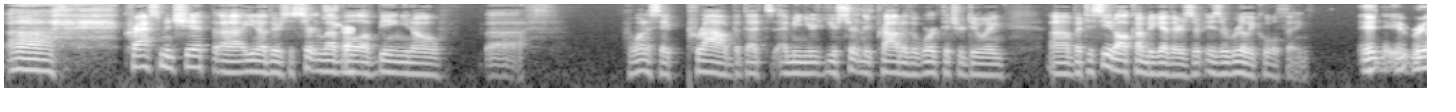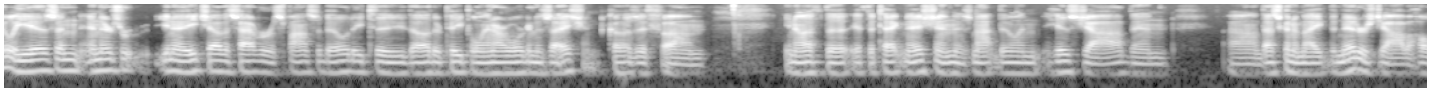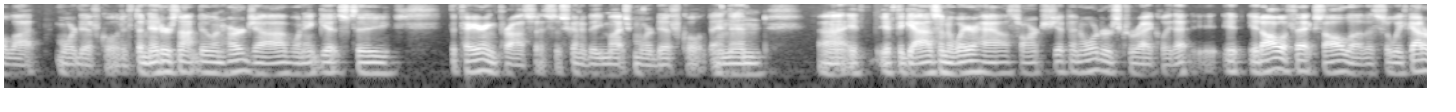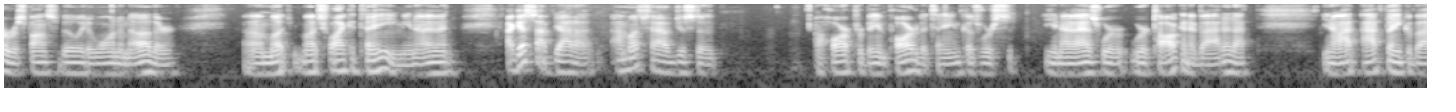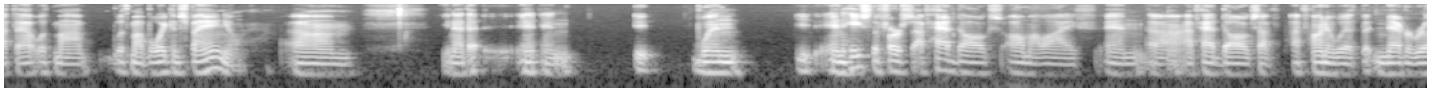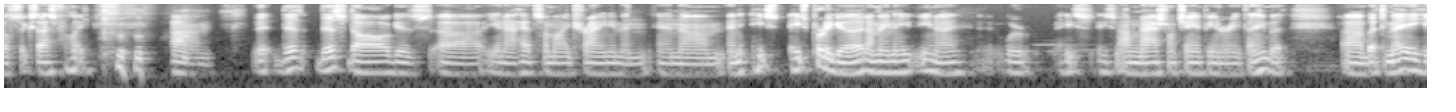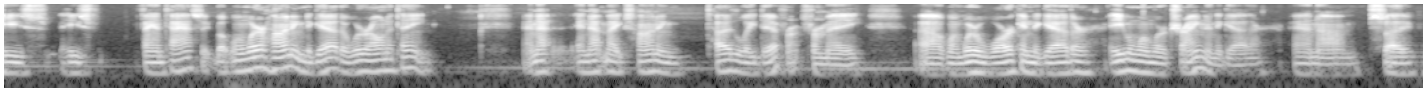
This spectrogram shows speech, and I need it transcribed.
uh, craftsmanship uh, you know there's a certain level sure. of being you know uh, i want to say proud but that's i mean you're, you're certainly proud of the work that you're doing uh, but to see it all come together is a, is a really cool thing it it really is, and and there's you know each of us have a responsibility to the other people in our organization because if um, you know if the if the technician is not doing his job, then uh, that's going to make the knitter's job a whole lot more difficult. If the knitter's not doing her job when it gets to the pairing process, it's going to be much more difficult. And then uh, if if the guys in the warehouse aren't shipping orders correctly, that it, it all affects all of us. So we've got a responsibility to one another, uh, much much like a team, you know. And I guess I've got a I must have just a a heart for being part of a team because we're you know as we're we're talking about it, I you know I, I think about that with my with my Boykin Spaniel, um, you know that and, and it, when and he's the first. I've had dogs all my life, and uh, I've had dogs I've I've hunted with, but never real successfully. um, this this dog is, uh, you know, I had somebody train him, and and um, and he's he's pretty good. I mean, he, you know, we're he's he's not a national champion or anything, but uh, but to me, he's he's fantastic. But when we're hunting together, we're on a team, and that and that makes hunting totally different for me uh, when we're working together, even when we're training together. And um, so,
